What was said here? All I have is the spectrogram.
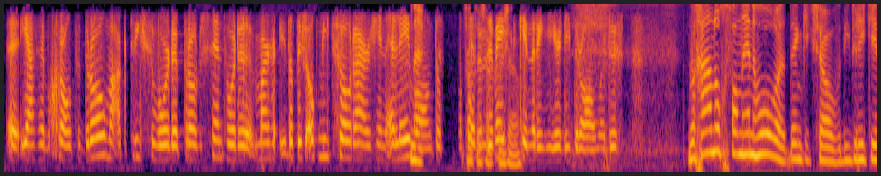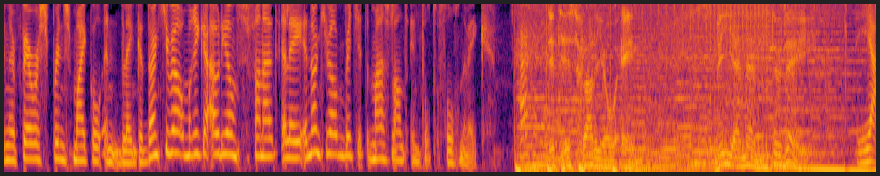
Eh, ja, ze hebben grote dromen, actrice worden, producent worden. Maar dat is ook niet zo raar als je in L.A. Nee, woont. Dat, dat, dat is hebben de meeste zo. kinderen hier, die dromen. Dus We gaan nog van hen horen, denk ik zo. Die drie kinderen, Paris, Prince Michael en Blanket. Dankjewel, Marike Audians vanuit L.A. En dankjewel, Bridget Maasland. En tot volgende week. Dit is Radio 1. BNN Today. Ja,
